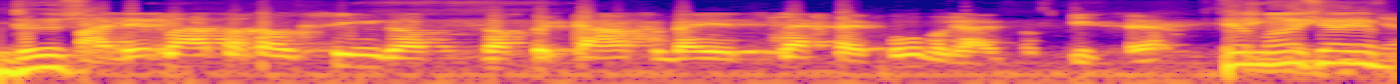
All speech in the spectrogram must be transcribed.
Dus, Maar dit laat toch ook zien dat, dat de KNVB het slecht heeft voorbereid op iets, hè? Ja, maar als jij een,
